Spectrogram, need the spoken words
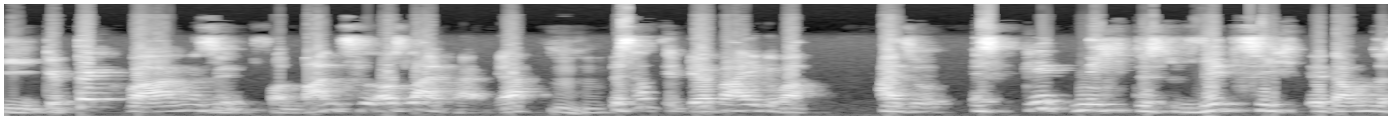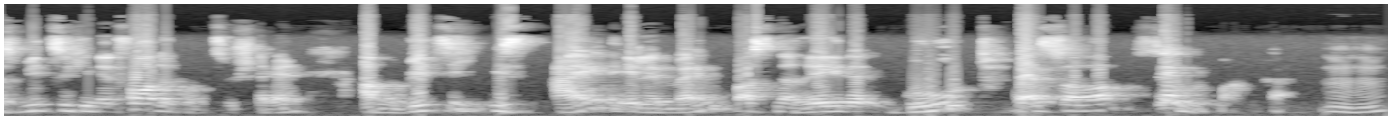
Die Gepäckwagen sind von Wanzel aus Leipheim. Ja. Mhm. Das hat mir beigebracht. Also es geht nicht das witzig, äh, darum, das witzig in den Vordergrund zu stellen, aber witzig ist ein Element, was eine Rede gut, besser, sehr gut machen kann. Mhm.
